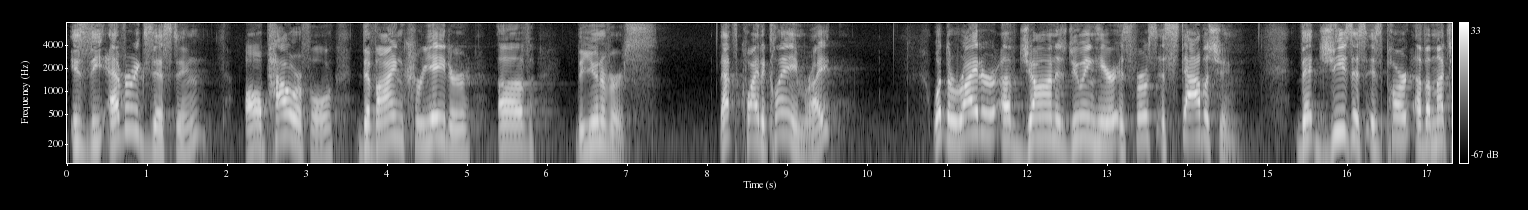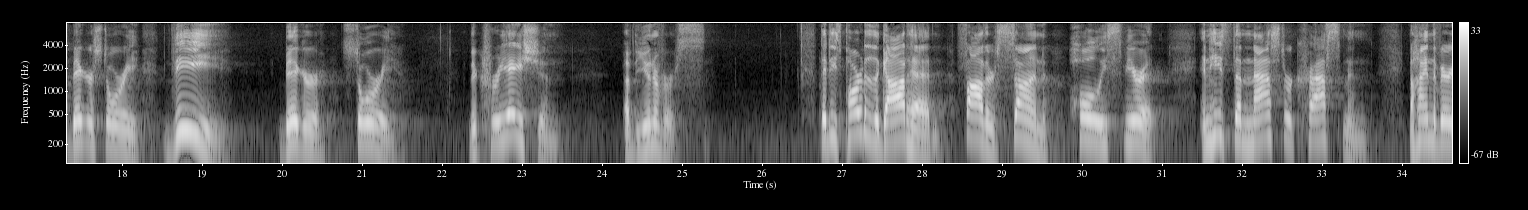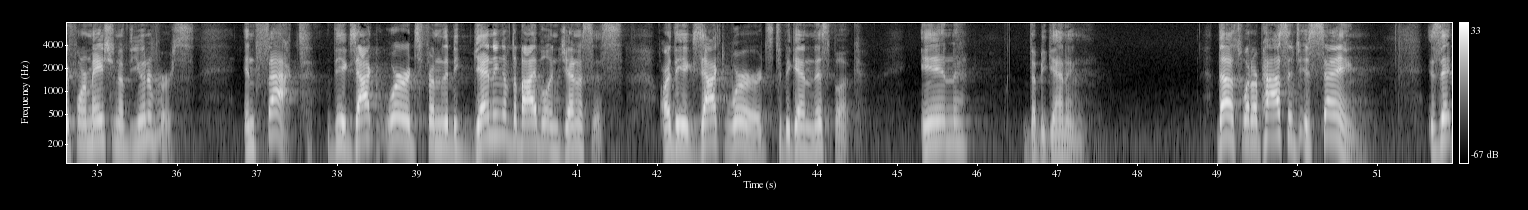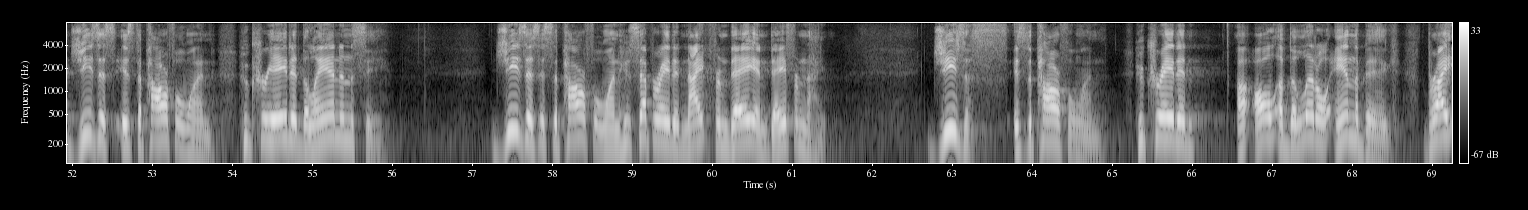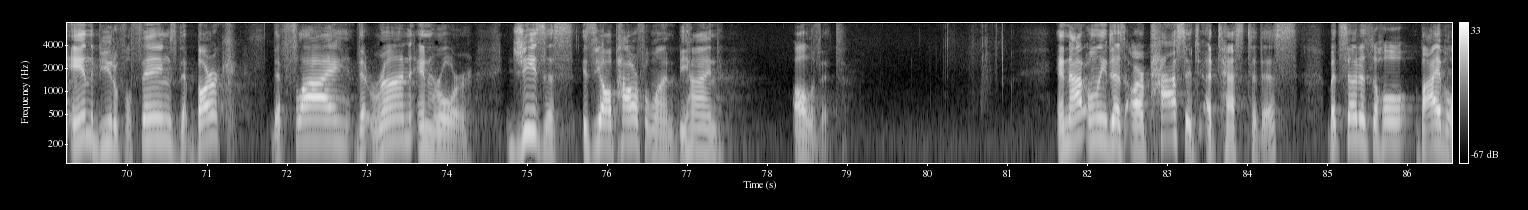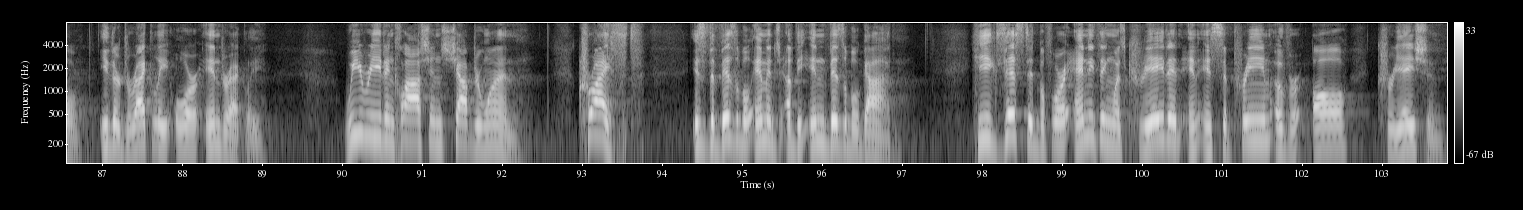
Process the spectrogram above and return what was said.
is the ever existing, all powerful, divine creator of the universe. That's quite a claim, right? What the writer of John is doing here is first establishing that Jesus is part of a much bigger story, the bigger story, the creation of the universe. That he's part of the Godhead, Father, Son, Holy Spirit. And he's the master craftsman behind the very formation of the universe. In fact, the exact words from the beginning of the Bible in Genesis are the exact words to begin this book in the beginning. Thus, what our passage is saying is that Jesus is the powerful one who created the land and the sea. Jesus is the powerful one who separated night from day and day from night. Jesus is the powerful one who created uh, all of the little and the big, bright and the beautiful things that bark, that fly, that run and roar. Jesus is the all powerful one behind all of it. And not only does our passage attest to this, but so does the whole Bible, either directly or indirectly. We read in Colossians chapter 1 Christ is the visible image of the invisible God. He existed before anything was created and is supreme over all creation.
